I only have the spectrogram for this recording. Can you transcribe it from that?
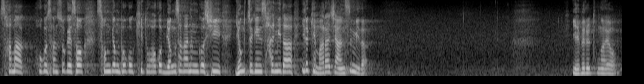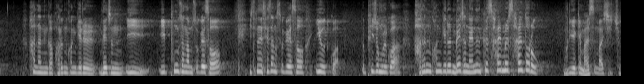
사막 혹은 산속에서 성경 보고 기도하고 명상하는 것이 영적인 삶이다 이렇게 말하지 않습니다. 예배를 통하여 하나님과 바른 관계를 맺은 이, 이 풍성함 속에서 이제는 세상 속에서 이웃과 피조물과 바른 관계를 맺어내는 그 삶을 살도록 우리에게 말씀하시죠.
